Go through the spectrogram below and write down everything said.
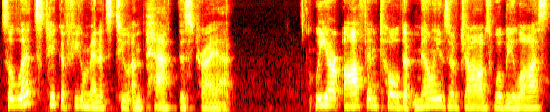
So let's take a few minutes to unpack this triad. We are often told that millions of jobs will be lost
